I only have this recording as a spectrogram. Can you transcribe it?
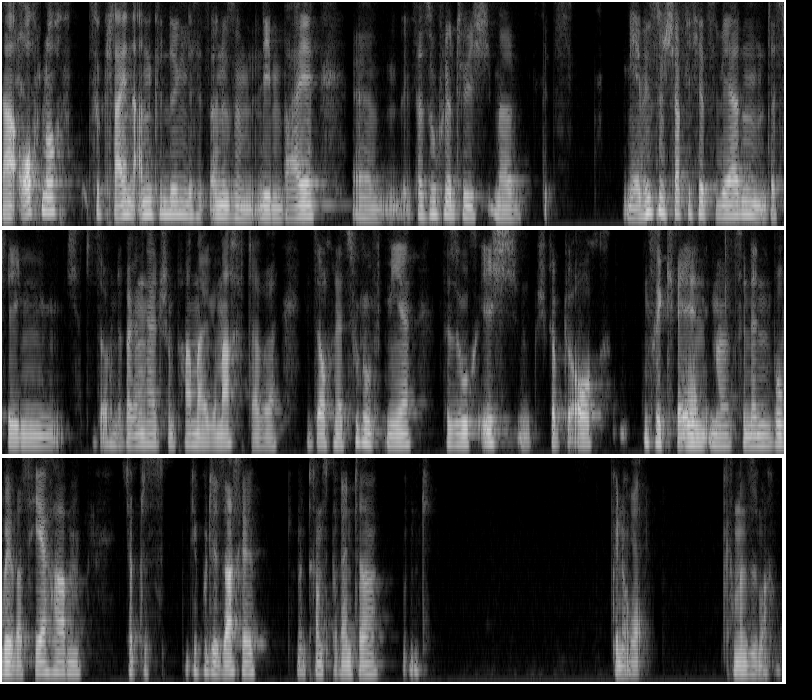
Da auch noch zu kleinen Ankündigungen, das ist jetzt auch nur so nebenbei. Ähm, wir versuchen natürlich immer jetzt mehr wissenschaftlicher zu werden und deswegen, ich habe es jetzt auch in der Vergangenheit schon ein paar Mal gemacht, aber jetzt auch in der Zukunft mehr versuche ich, und ich glaube du auch, unsere Quellen immer zu nennen, wo wir was herhaben. Ich glaube, das ist eine gute Sache, transparenter und genau, Ja. kann man so machen.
